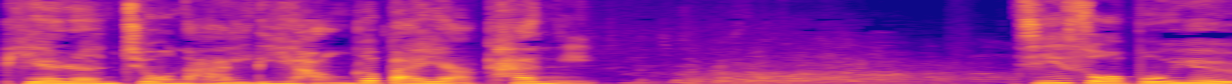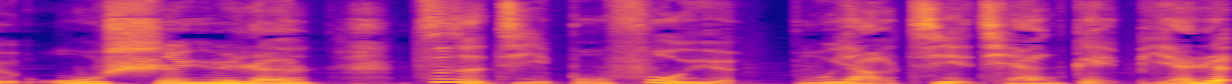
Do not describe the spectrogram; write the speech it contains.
别人就拿两个白眼看你。己所不欲，勿施于人；自己不富裕，不要借钱给别人。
